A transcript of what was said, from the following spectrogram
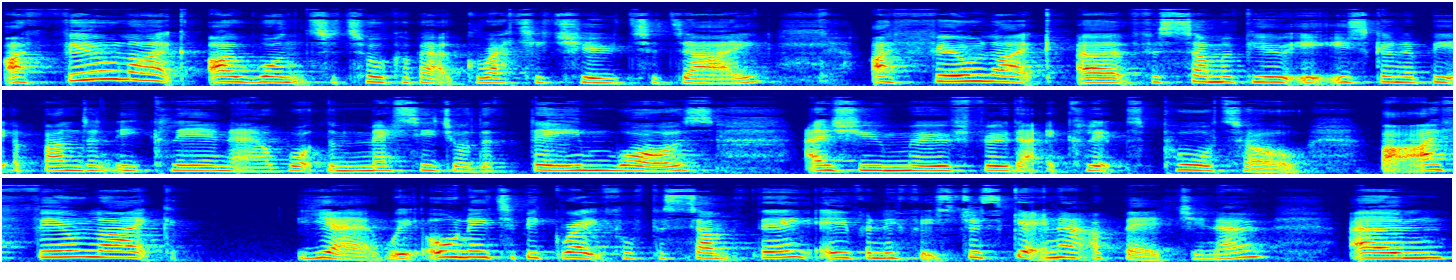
I feel like I want to talk about gratitude today. I feel like uh, for some of you, it is going to be abundantly clear now what the message or the theme was as you move through that eclipse portal. But I feel like, yeah, we all need to be grateful for something, even if it's just getting out of bed, you know. Um,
